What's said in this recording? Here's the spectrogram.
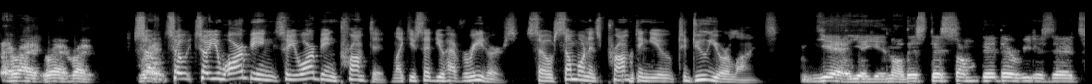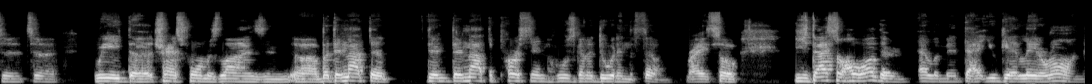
Right, right, right. So Right. so so you are being so you are being prompted. Like you said, you have readers. So someone is prompting you to do your lines. Yeah, yeah, yeah. No, there's there's some there, there are readers there to to read the Transformers lines, and uh, but they're not the they're they're not the person who's gonna do it in the film, right? So that's a whole other element that you get later on.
